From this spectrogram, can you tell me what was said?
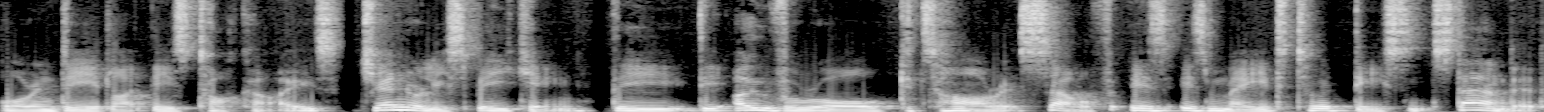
or indeed like these Tokais. Generally speaking, the, the overall guitar itself is, is made to a decent standard.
